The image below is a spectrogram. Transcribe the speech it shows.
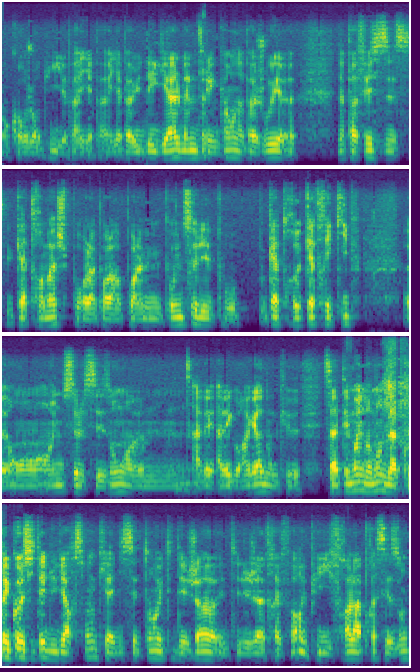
encore aujourd'hui il n'y a, pas, a, a pas eu d'égal même Trinkan n'a pas joué euh, n'a pas fait quatre matchs pour la, pour, la, pour, la même, pour une seule pour quatre, quatre équipes euh, en, une seule saison euh, avec, avec Braga. Donc euh, ça témoigne vraiment de la précocité du garçon qui à 17 ans était déjà, était déjà très fort. Et puis il fera la pré-saison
